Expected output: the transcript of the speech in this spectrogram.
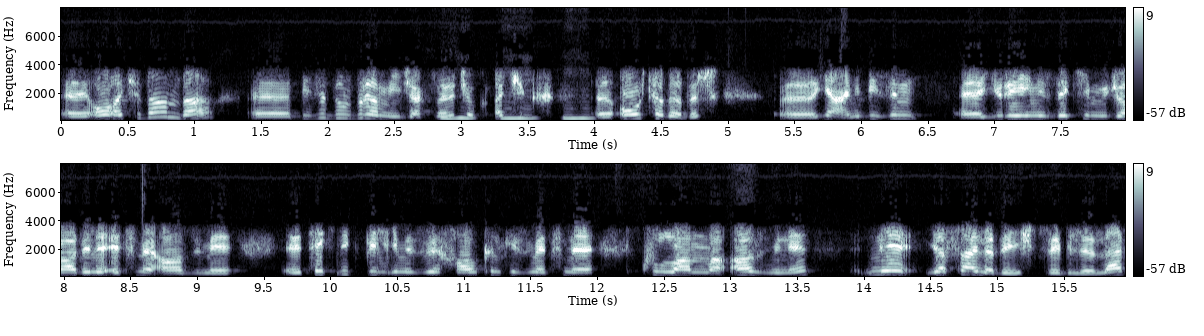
E, o açıdan da e, bizi durduramayacakları çok açık e, ortadadır. E, yani bizim e, yüreğimizdeki mücadele etme azmi, e, teknik bilgimizi halkın hizmetine kullanma azmini ne yasayla değiştirebilirler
